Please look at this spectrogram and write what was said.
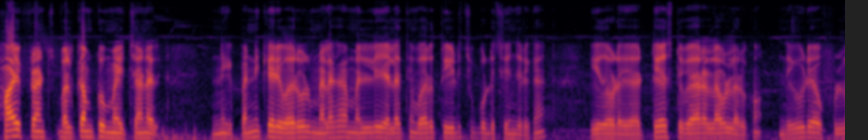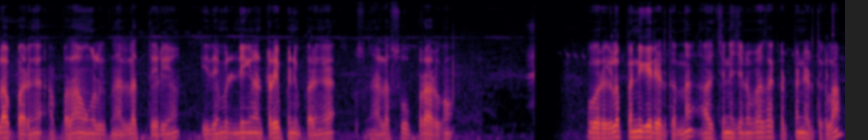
Hi friends welcome to my channel இன்றைக்கி பன்னிக்கறி வறுவல் மிளகா மல்லி எல்லாத்தையும் வறுத்து இடித்து போட்டு செஞ்சுருக்கேன். இதோடைய டேஸ்ட்டு வேறு லெவலில் இருக்கும். இந்த வீடியோ ஃபுல்லாக பாருங்கள் அப்போ தான் உங்களுக்கு நல்லா தெரியும். இதேமாதிரி நீங்களும் ட்ரை பண்ணி பாருங்கள் நல்லா சூப்பராக இருக்கும். ஒரு கிலோ பன்னிக்கறி எடுத்திருந்தேன். அது சின்ன சின்ன பீஸாக கட் பண்ணி எடுத்துக்கலாம்.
